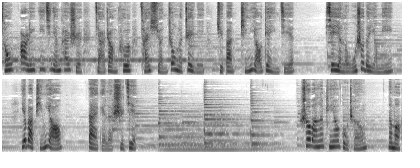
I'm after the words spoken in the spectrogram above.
从二零一七年开始，贾樟柯才选中了这里举办平遥电影节，吸引了无数的影迷，也把平遥带给了世界。说完了平遥古城，那么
